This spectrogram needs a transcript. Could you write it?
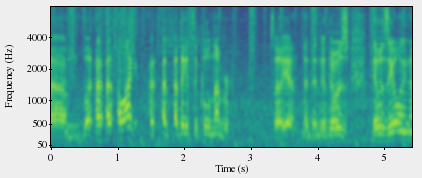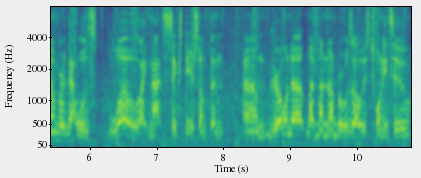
Um, but I, I, I, like it. I, I, think it's a cool number. So yeah, there was there was the only number that was low, like not 60 or something. Um, growing up, my, my number was always 22.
